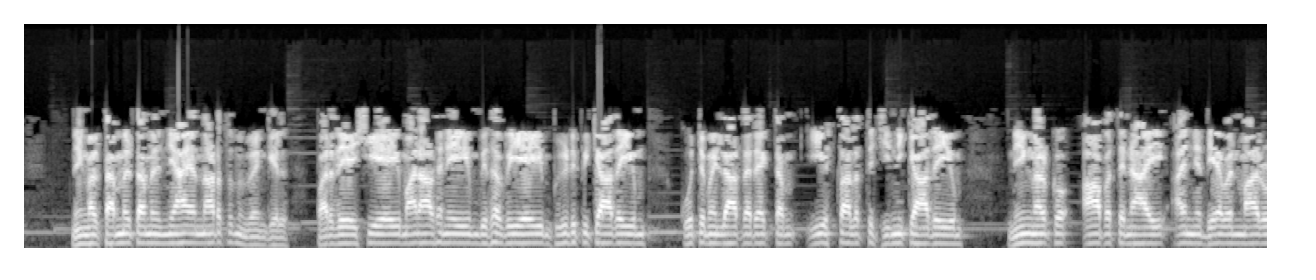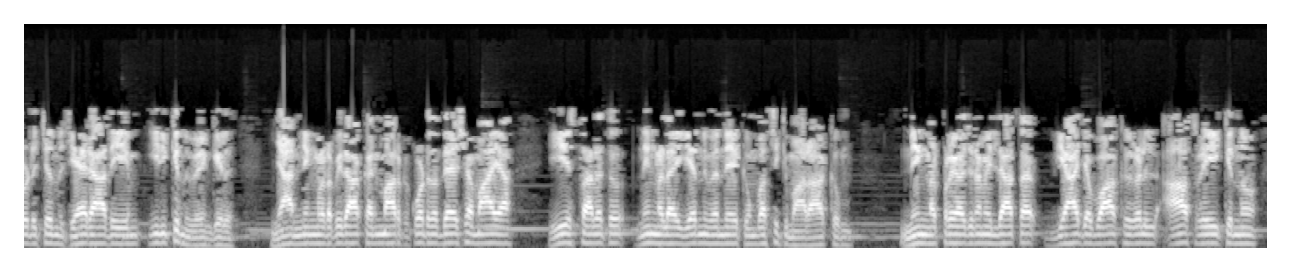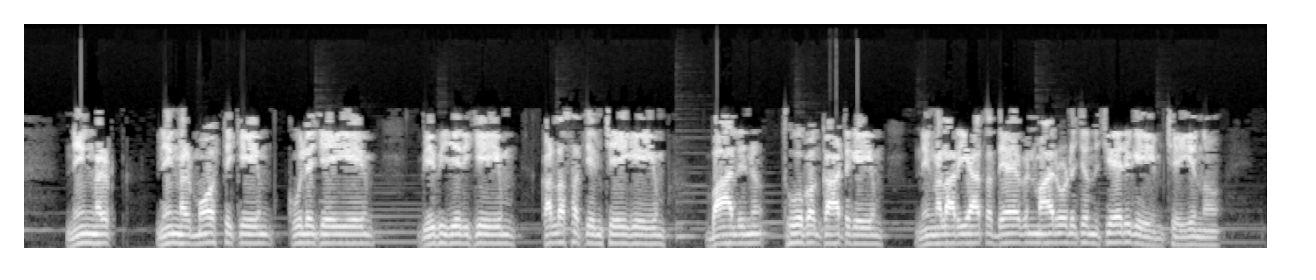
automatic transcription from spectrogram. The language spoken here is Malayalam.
നിങ്ങൾ തമ്മിൽ തമ്മിൽ ന്യായം നടത്തുന്നുവെങ്കിൽ പരദേശിയെയും അനാഥനെയും വിധവയെയും പീഡിപ്പിക്കാതെയും കുറ്റമില്ലാത്ത രക്തം ഈ സ്ഥലത്ത് ചിഹ്നിക്കാതെയും നിങ്ങൾക്ക് ആപത്തിനായി അന്യദേവന്മാരോട് ചെന്ന് ചേരാതെയും ഇരിക്കുന്നുവെങ്കിൽ ഞാൻ നിങ്ങളുടെ പിതാക്കന്മാർക്ക് കൊടുത്ത ദേശമായ ഈ സ്ഥലത്ത് നിങ്ങളെ എന്നുവെന്നേക്കും വസിക്കുമാറാക്കും. നിങ്ങൾ പ്രയോജനമില്ലാത്ത വ്യാജവാക്കുകളിൽ ആശ്രയിക്കുന്നു. നിങ്ങൾ നിങ്ങൾ മോഷ്ടിക്കുകയും കുല ചെയ്യുകയും വ്യഭിചരിക്കുകയും കള്ളസത്യം ചെയ്യുകയും ബാലിന് ധൂപം കാട്ടുകയും നിങ്ങളറിയാത്ത ദേവന്മാരോട് ചെന്ന് ചേരുകയും ചെയ്യുന്നു.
